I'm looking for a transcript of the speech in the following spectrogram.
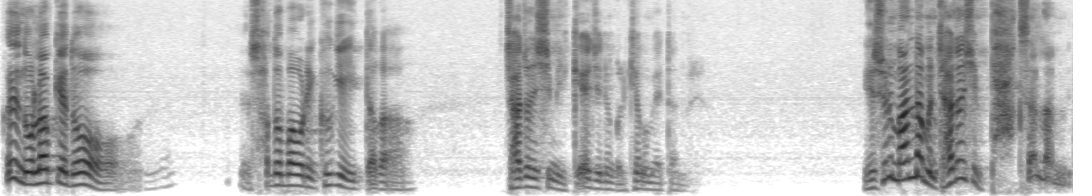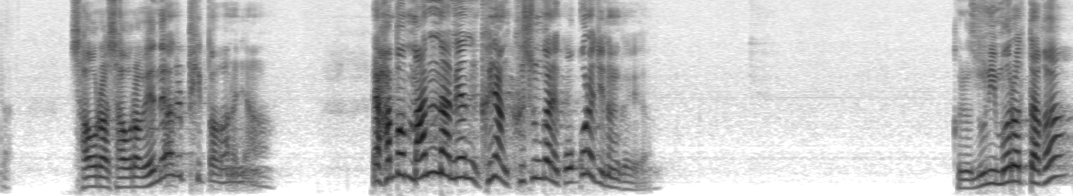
그런데 놀랍게도 사도 바울이 거기에 있다가 자존심이 깨지는 걸 경험했단 말이에요. 예수를 만나면 자존심 박살납니다. 사오라 사오라 왜 내 아들 핍박하느냐. 한 번 만나면 그냥 그 순간에 꼬꾸라지는 거예요. 그리고 눈이 멀었다가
